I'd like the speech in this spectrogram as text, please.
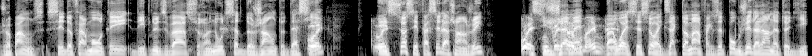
je pense, c'est de faire monter des pneus d'hiver sur un autre set de jantes d'acier. Et ça, c'est facile à changer. Oui, si jamais. Ben ouais, c'est ça, exactement. Fait que vous n'êtes pas obligé d'aller en atelier.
